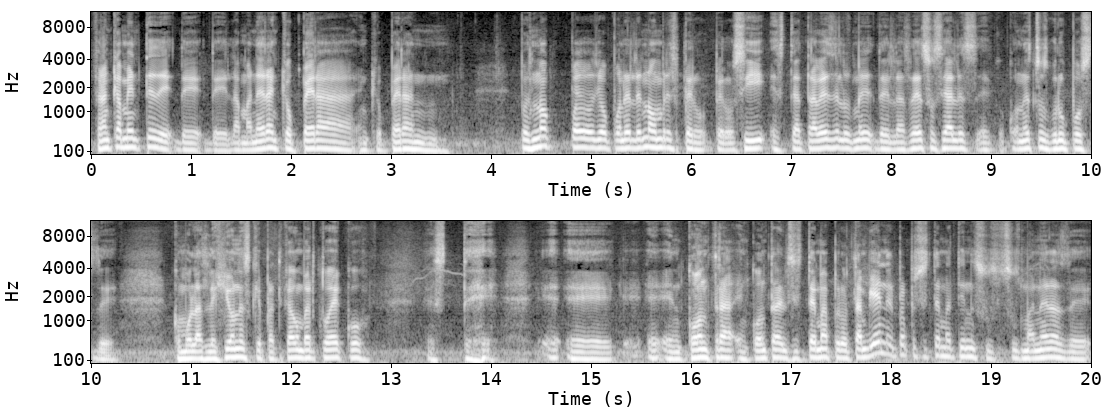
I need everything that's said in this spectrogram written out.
francamente, de, la manera en que opera, en que operan, pues no puedo yo ponerle nombres, pero, pero sí, este, a través de los de las redes sociales, eh, con estos grupos de, como las legiones que platicaba Humberto Eco, este, eh, eh, en, contra, en contra del sistema, pero también el propio sistema tiene sus, maneras de,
